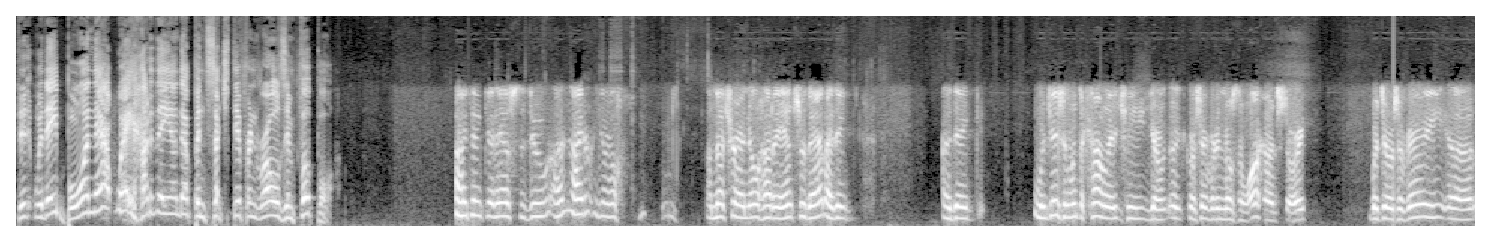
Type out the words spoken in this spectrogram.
Did were they born that way? How did they end up in such different roles in football? I think it has to do. I, I don't. You know, I'm not sure I know how to answer that. I think. I think when Jason went to college, he, you know, of course, everybody knows the walk-on story, but there was a very, uh,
